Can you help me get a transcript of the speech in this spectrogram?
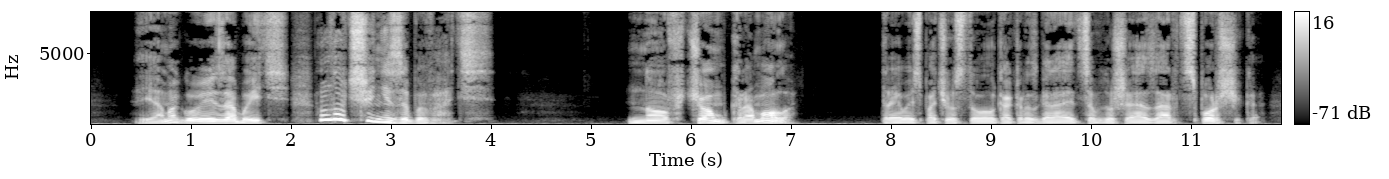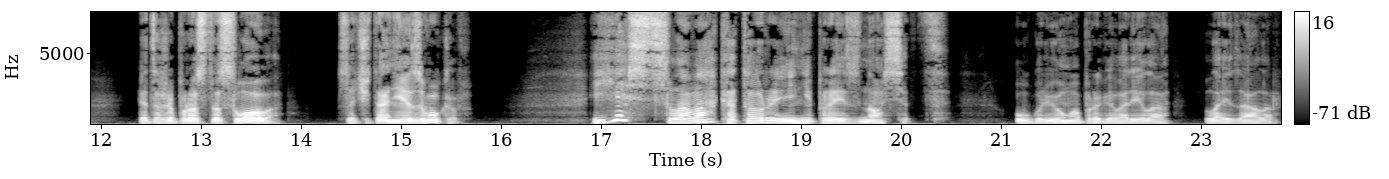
— Я могу и забыть. Лучше не забывать. Но в чем крамола? Тревес почувствовал, как разгорается в душе азарт спорщика. Это же просто слово, сочетание звуков. Есть слова, которые не произносят, угрюмо проговорила Лайзалар.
